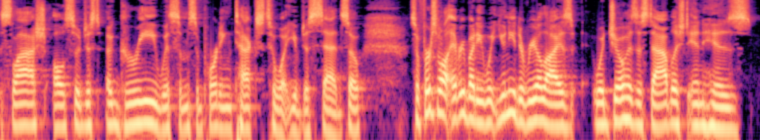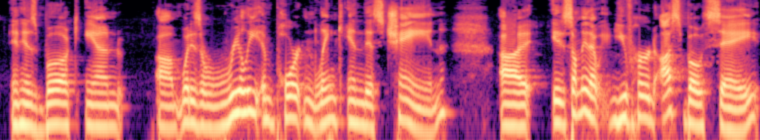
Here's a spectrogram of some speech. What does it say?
slash also just agree with some supporting text to what you've just said. So, so first of all, everybody, what you need to realize, what Joe has established in his in his book, and um, what is a really important link in this chain uh, is something that you've heard us both say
